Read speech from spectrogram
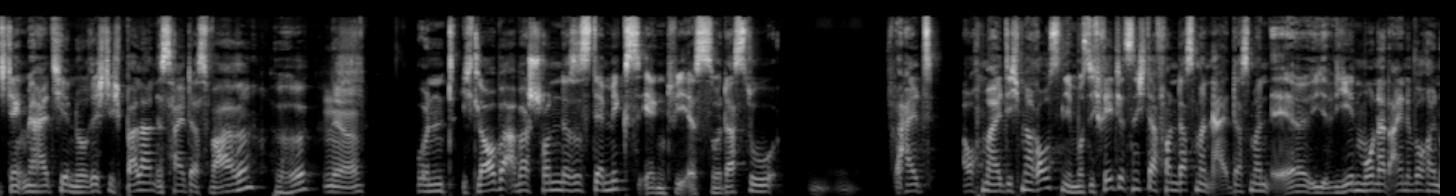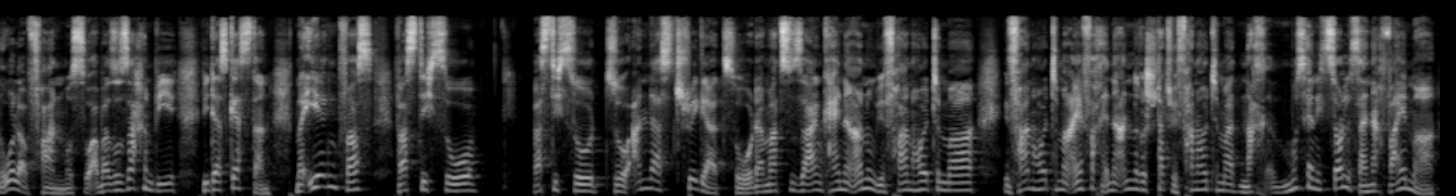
ich denke mir halt hier, nur richtig ballern ist halt das Wahre. ja. Und ich glaube aber schon, dass es der Mix irgendwie ist, so dass du halt auch mal dich mal rausnehmen musst. Ich rede jetzt nicht davon, dass man, dass man äh, jeden Monat eine Woche in Urlaub fahren muss, so, aber so Sachen wie wie das gestern, mal irgendwas, was dich so was dich so, so anders triggert, so, oder mal zu sagen, keine Ahnung, wir fahren heute mal, wir fahren heute mal einfach in eine andere Stadt, wir fahren heute mal nach, muss ja nicht soll es sein, nach Weimar.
